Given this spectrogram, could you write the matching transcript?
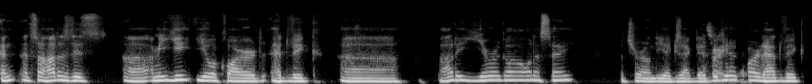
And and so how does this? Uh, I mean, you you acquired Hedvig uh, about a year ago, I want to say, but you're on the exact date. But you acquired Hedvig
